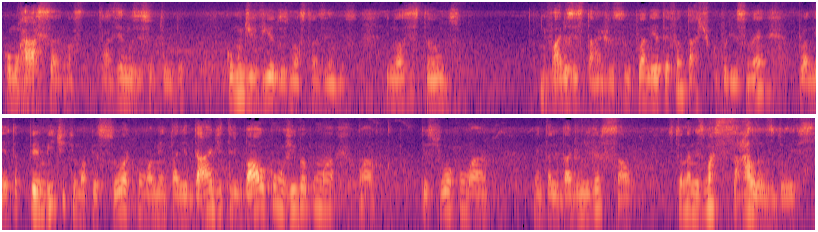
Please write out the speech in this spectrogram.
Como raça, nós trazemos isso tudo como indivíduos nós trazemos. E nós estamos em vários estágios. O planeta é fantástico por isso, né? O planeta permite que uma pessoa com uma mentalidade tribal conviva com uma, uma pessoa com uma mentalidade universal. Estão na mesma sala os dois.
